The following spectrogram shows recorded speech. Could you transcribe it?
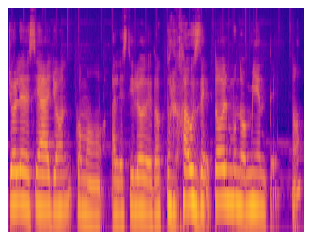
yo le decía a John como al estilo de Doctor House de todo el mundo miente, ¿no?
